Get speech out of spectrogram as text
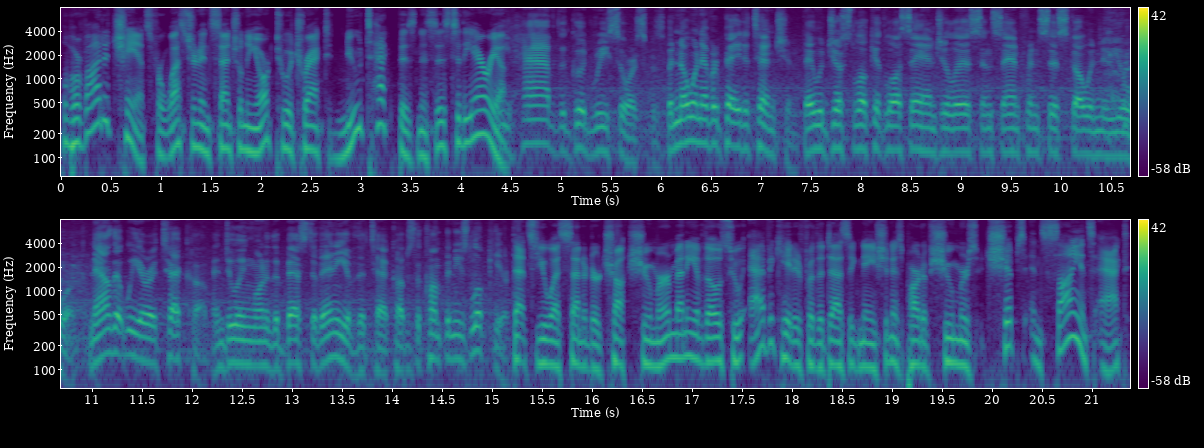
will provide a chance for Western and Central New York to attract new tech businesses to the area. We have the good resources, but no one ever paid attention. They would just look at Los Angeles and San Francisco and New York. Now that we are a tech hub and doing one of the best of any of the tech hubs, the companies look here. That's U.S. Senator Chuck Schumer. Many of those who advocated for the designation as part of Schumer's Chips and Science Science Act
